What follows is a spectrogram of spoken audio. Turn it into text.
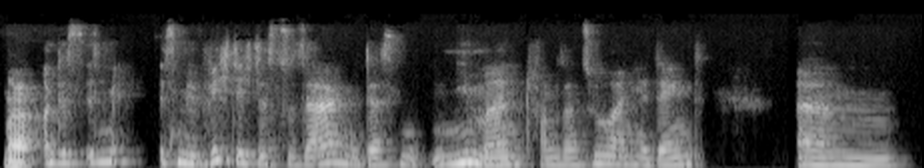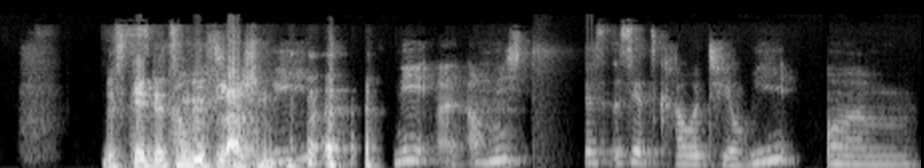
ja. Und es ist mir, ist mir wichtig, das zu sagen, dass niemand von unseren Zuhörern hier denkt, ähm, Es geht jetzt um die Flaschen. Theorie. Nee, äh, auch nicht. Das ist jetzt graue Theorie, ähm,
